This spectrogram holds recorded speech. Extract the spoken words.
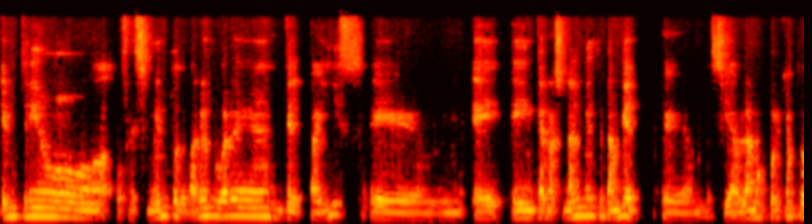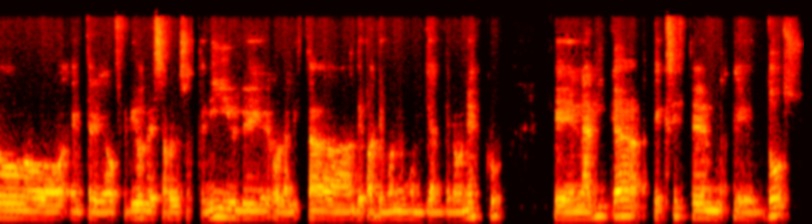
hemos tenido ofrecimientos de varios lugares del país e, e, internacionalmente también. si hablamos, por ejemplo, entre ofrecidos de desarrollo sostenible o la lista de patrimonio mundial de la UNESCO, en Arica existen dos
